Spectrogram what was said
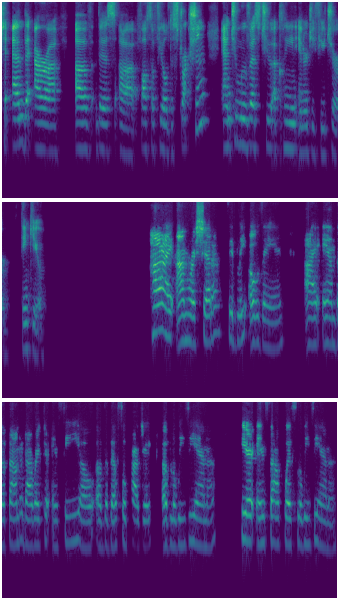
to end the era of this uh, fossil fuel destruction and to move us to a clean energy future. Thank you. Hi, I'm Roishetta Sibley Ozane. I am the founder, director, and CEO of the Vessel Project of Louisiana here in Southwest Louisiana.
